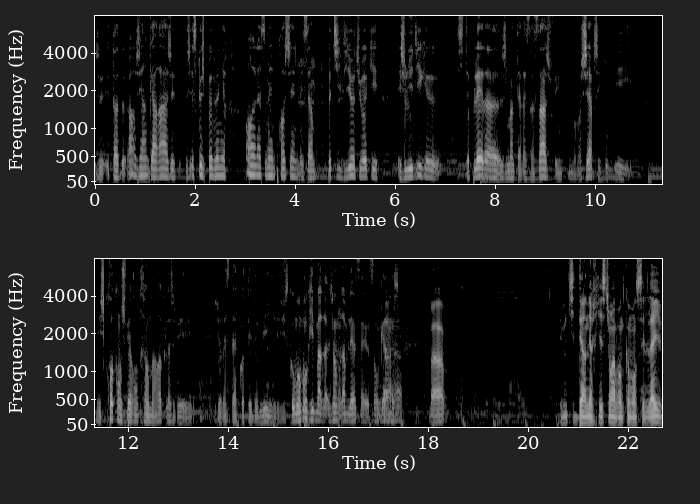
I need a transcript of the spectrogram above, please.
de- Ah, j'ai un garage, est-ce que je peux venir? Oh, la semaine prochaine. Mais c'est un petit vieux, tu vois, qui. Et je lui dis que, s'il te plaît, là, je m'intéresse à ça, je fais une, recherche et tout. Et- mais je crois que quand je vais rentrer au Maroc, là, je vais, je vais rester à côté de lui jusqu'au moment qu'il va me ramener à son garage. Bah, Une petite dernière question avant de commencer le live.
